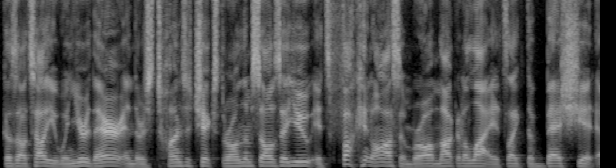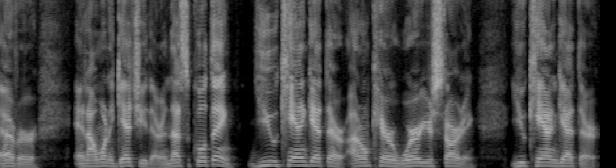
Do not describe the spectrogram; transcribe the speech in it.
Because I'll tell you, when you're there and there's tons of chicks throwing themselves at you, it's fucking awesome, bro. I'm not gonna lie. It's like the best shit ever. And I wanna get you there. And that's the cool thing. You can get there. I don't care where you're starting, you can get there.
